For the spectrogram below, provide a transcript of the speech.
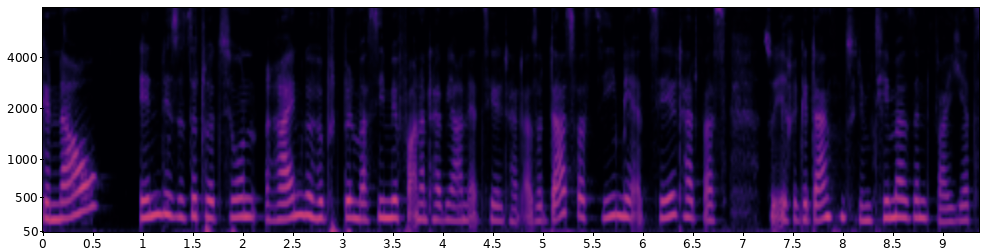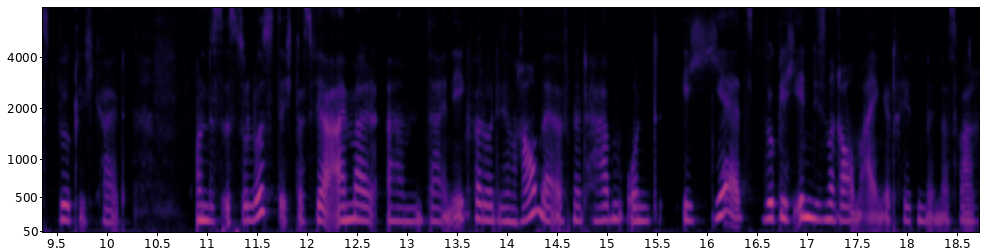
genau in diese Situation reingehüpft bin, was sie mir vor anderthalb Jahren erzählt hat. Also das, was sie mir erzählt hat, was so ihre Gedanken zu dem Thema sind, war jetzt Wirklichkeit. Und es ist so lustig, dass wir einmal ähm, da in Ecuador diesen Raum eröffnet haben und ich jetzt wirklich in diesen Raum eingetreten bin. Das war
